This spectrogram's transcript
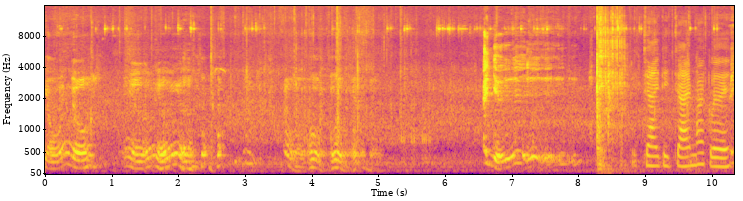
อยู่อยู่อยู่อยู่ ไอ้ยืะดีใจดีใจมากเลย ไอ้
